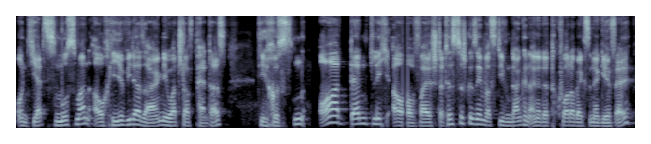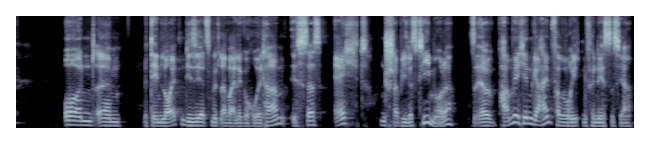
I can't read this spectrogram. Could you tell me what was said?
Und jetzt muss man auch hier wieder sagen, die Watchlove Panthers, die rüsten ordentlich auf, weil statistisch gesehen war Steven Duncan einer der Quarterbacks in der GFL. Und ähm, mit den Leuten, die sie jetzt mittlerweile geholt haben, ist das echt ein stabiles Team, oder? Also, haben wir hier einen Geheimfavoriten für nächstes Jahr?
